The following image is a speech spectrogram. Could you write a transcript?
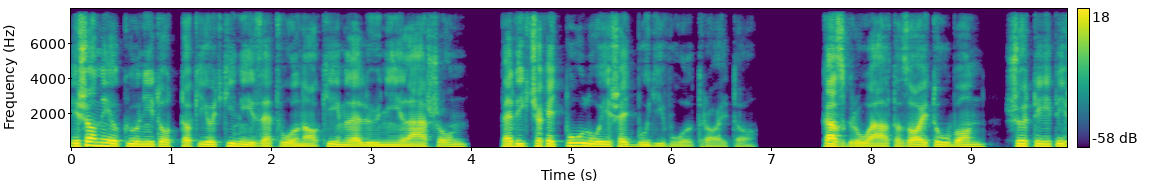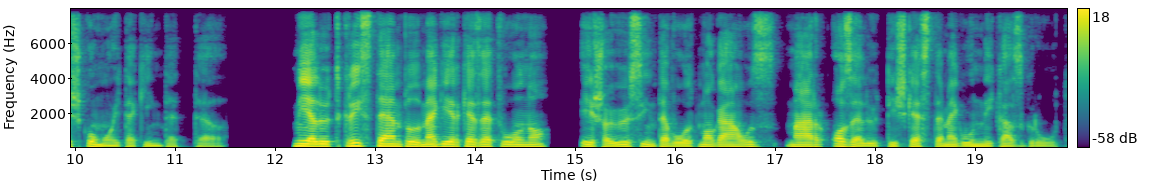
és anélkül nyitotta ki, hogy kinézett volna a kémlelő nyíláson, pedig csak egy póló és egy bugyi volt rajta. Kazgró állt az ajtóban, sötét és komoly tekintettel. Mielőtt Chris Temple megérkezett volna, és ha őszinte volt magához, már azelőtt is kezdte megunni Kazgrót.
